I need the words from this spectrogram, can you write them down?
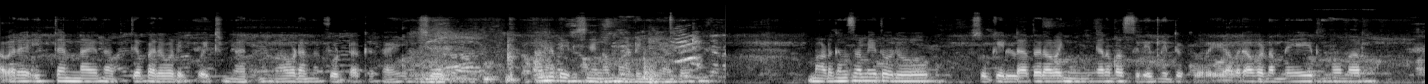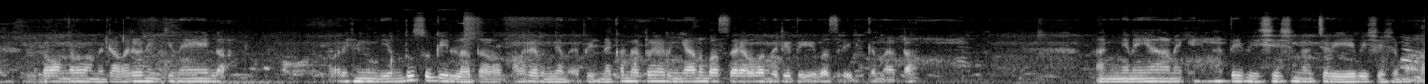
അവരെ ഇത്തണ്ടായിരുന്ന അത്യ പരിപാടി പോയിട്ടുണ്ടായിരുന്നു. അവിടെ നിന്ന് ഫുഡൊക്കെ കഴിച്ച്. അങ്ങനെ തിരിച്ച് ഞങ്ങൾ മടങ്ങിയത്. മടങ്ങുന്ന സമയത്ത് ഒരു സുഖമില്ലാത്തവരവ ഇങ്ങനെ ബസ്സിലിരുന്നിട്ട് കുറേ അവരവിടെ നിന്നേ ഇരുന്നു എന്ന് പറഞ്ഞു. ലോങ്ങർ വന്നിട്ട് എനിക്ക് ഇല്ല. അവർ ഹിന്ദി എന്തും സുഖമില്ലാത്ത അവരിറങ്ങിയത്. പിന്നെ കണ്ടിട്ട് ഇറങ്ങിയാന്ന് ബസ് അയാൾ വന്നിട്ട് ഇതേ ബസ്സിലിരിക്കുന്ന കേട്ടോ. അങ്ങനെയാണ് ഇന്നത്തെ വിശേഷങ്ങൾ ചെറിയ വിശേഷമാണ്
